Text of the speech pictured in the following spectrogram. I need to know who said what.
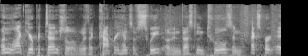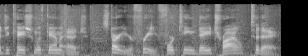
Speaker 1: Unlock your potential with a comprehensive suite of investing tools and expert education with Gamma Edge. Start your free 14 day trial today.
